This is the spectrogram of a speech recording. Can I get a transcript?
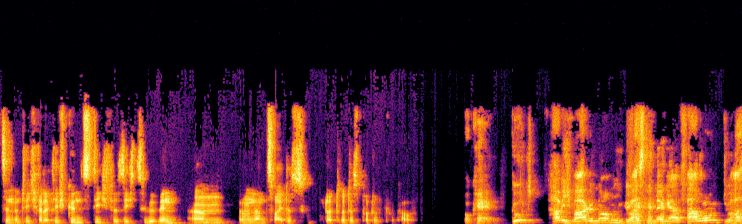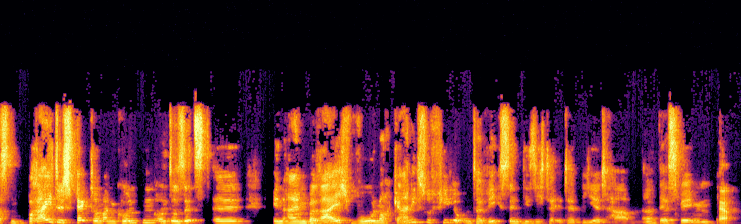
sind natürlich relativ günstig für sich zu gewinnen, ähm, mhm. wenn man dann ein zweites oder drittes Produkt verkauft. Okay, gut, habe ich wahrgenommen. Du hast eine Menge Erfahrung, du hast ein breites Spektrum an Kunden und du sitzt äh, in einem Bereich, wo noch gar nicht so viele unterwegs sind, die sich da etabliert haben. Ne? Deswegen. Ja.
